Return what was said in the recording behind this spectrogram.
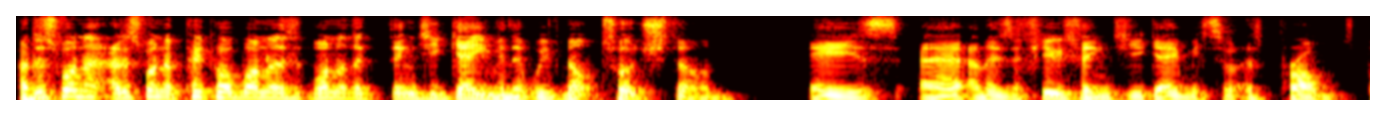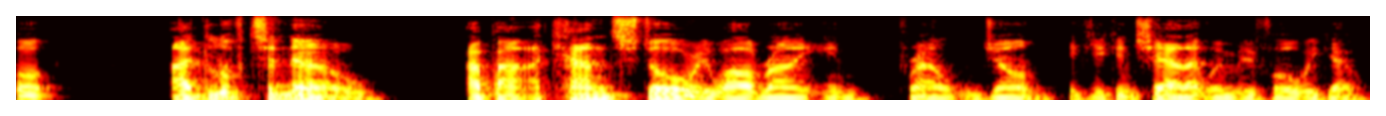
I just want to I just want to pick up one of one of the things you gave me that we've not touched on is, uh, and there's a few things you gave me to, as prompts, but I'd love to know about a Cannes story while writing for Elton John. If you can share that with me before we go.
